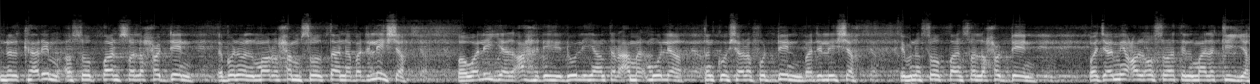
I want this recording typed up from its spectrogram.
بن الكريم السلطان صلاح الدين ابن المرحم سلطان بدلي شاه وولي العهد دولي yang teramat mulia Tengku Syarafuddin Badili Shah Ibn Sultan Salahuddin وجميع الأسرة الملكية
